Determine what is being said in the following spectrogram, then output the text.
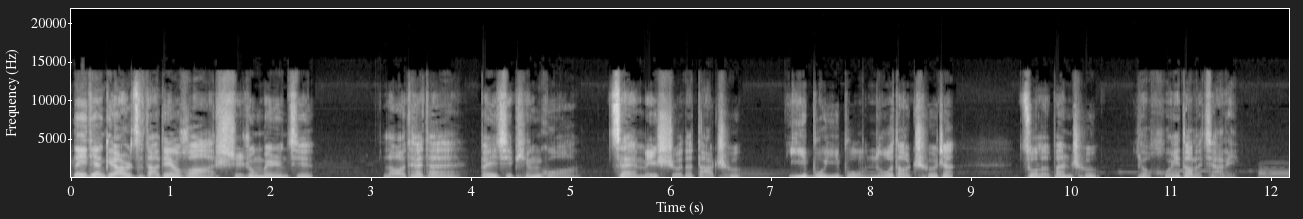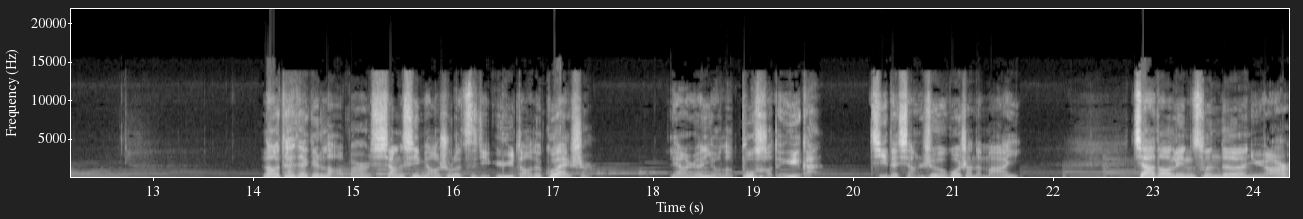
那天给儿子打电话，始终没人接。老太太背起苹果，再没舍得打车，一步一步挪到车站，坐了班车，又回到了家里。老太太给老伴儿详细描述了自己遇到的怪事儿，两人有了不好的预感，急得像热锅上的蚂蚁。嫁到邻村的女儿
